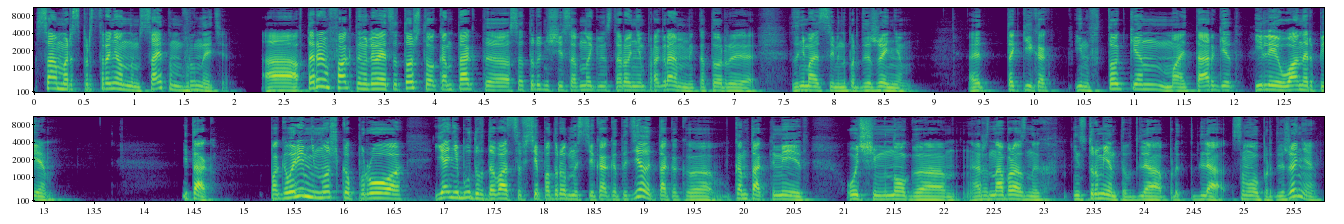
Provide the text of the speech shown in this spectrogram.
самым распространенным сайтом в Рунете. А вторым фактом является то, что Контакт э, сотрудничает со многими сторонними программами, которые занимаются именно продвижением. Это такие как InfToken, MyTarget или OneRPM. Итак, поговорим немножко про... Я не буду вдаваться в все подробности, как это делать, так как э, Контакт имеет очень много разнообразных инструментов для, для самого продвижения.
